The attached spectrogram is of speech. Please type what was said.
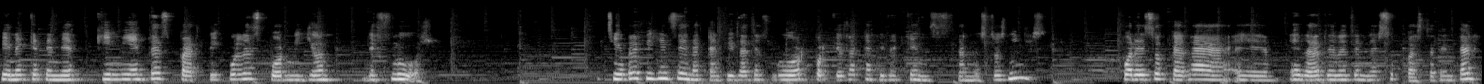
tienen que tener 500 partículas por millón de flúor. Siempre fíjense en la cantidad de flúor porque es la cantidad que necesitan nuestros niños. Por eso cada eh, edad debe tener su pasta dental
